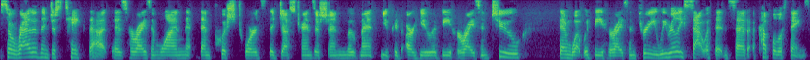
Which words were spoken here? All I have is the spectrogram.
so rather than just take that as Horizon One, then push towards the just transition movement, you could argue would be Horizon Two. Then what would be Horizon Three? We really sat with it and said a couple of things.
